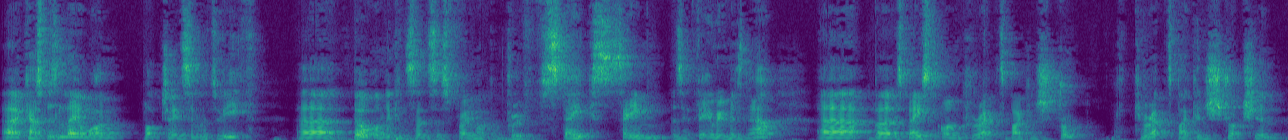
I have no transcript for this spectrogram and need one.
uh, Casper's layer one blockchain similar to ETH, uh, built on the consensus framework of proof of stakes, same as Ethereum is now, uh, but it's based on correct by construct correct by construction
